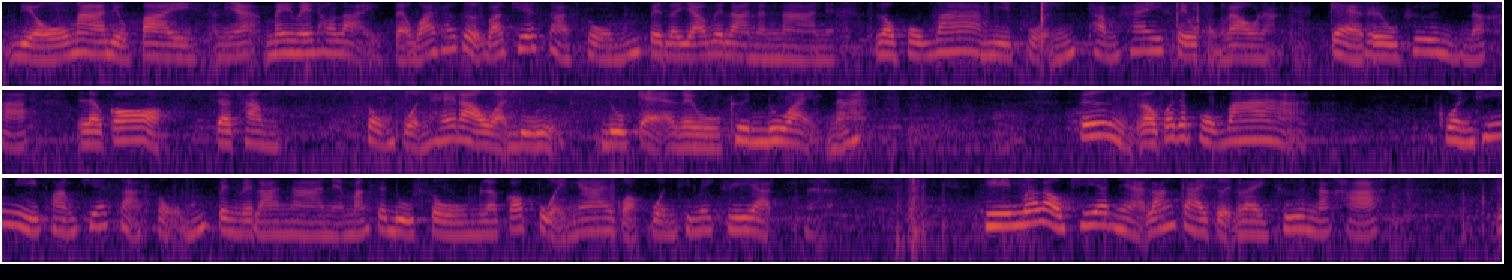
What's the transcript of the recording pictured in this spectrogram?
เดี๋ยวมาเดี๋ยวไปอันเนี้ยไม่ไม่เท่าไหร่ แต่ว่าถ้าเกิดว่าเครียดสะสมเป็นระยะเวลานานๆเนี่ยเราพบว่ามีผลทำให้เซลล์ของเราน่ะแก่เร็วขึ้นนะคะ แล้วก็จะทำส่งผลให้เราอะดูดูแก่เร็วขึ้นด้วยนะ ซึ่งเราก็จะพบว่า คนที่มีความเครียดสะสมเป็นเวลานานเนี่ยมักจะดูโทรมแล้วก็ป่วยง่ายกว่าคนที่ไม่เครียดนะทีเมื่อเราเครียดเนี่ยร่างกายเกิดอะไรขึ้นนะคะ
